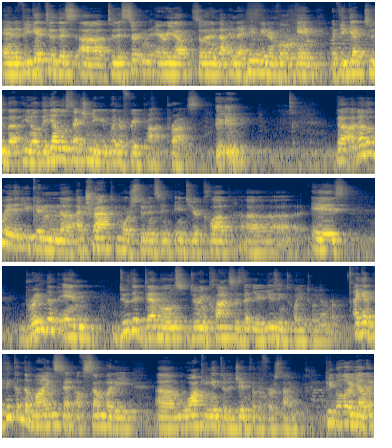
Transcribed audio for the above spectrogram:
and if you get to this uh, to this certain area, so in the, in the hit meter mode game, if you get to the you know the yellow section, you can win a free prize. the, another way that you can uh, attract more students in, into your club uh, is bring them in, do the demos during classes that you're using 2020 Armor. Again, think of the mindset of somebody um, walking into the gym for the first time people are yelling.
